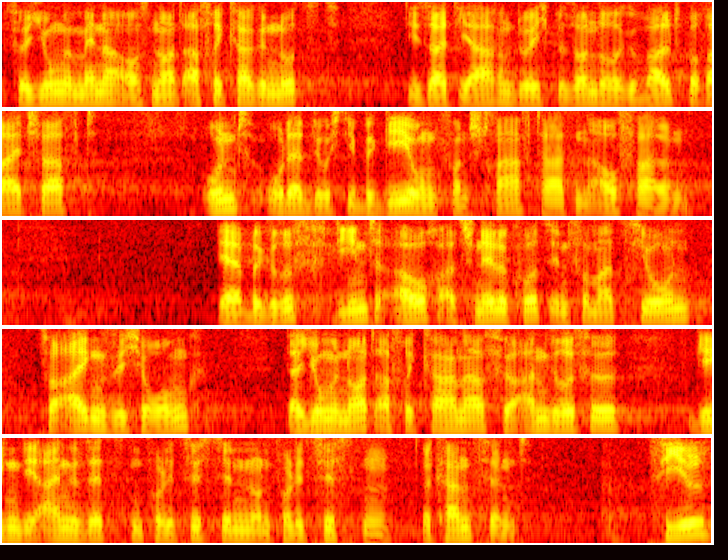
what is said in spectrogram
für junge Männer aus Nordafrika genutzt, die seit Jahren durch besondere Gewaltbereitschaft und oder durch die Begehung von Straftaten auffallen. Der Begriff dient auch als schnelle Kurzinformation zur Eigensicherung, da junge Nordafrikaner für Angriffe gegen die eingesetzten Polizistinnen und Polizisten bekannt sind. Ziel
